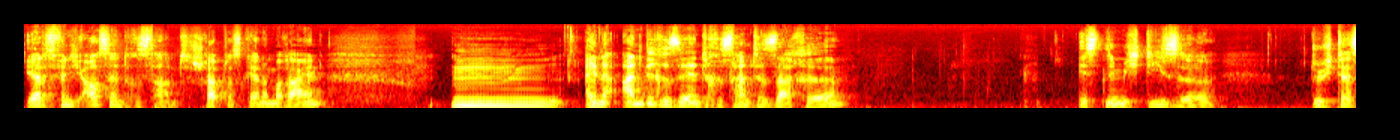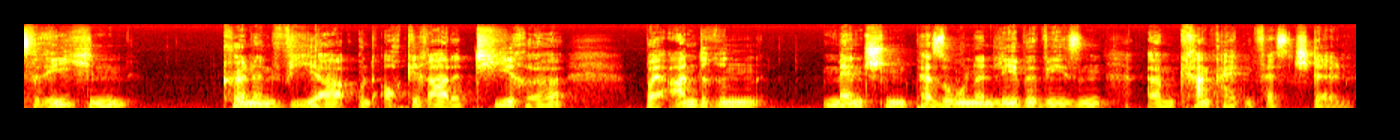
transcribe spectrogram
Ja, das finde ich auch sehr interessant. Schreibt das gerne mal rein. Mm, eine andere sehr interessante Sache ist nämlich diese. Durch das Riechen können wir und auch gerade Tiere bei anderen Menschen, Personen, Lebewesen ähm, Krankheiten feststellen.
